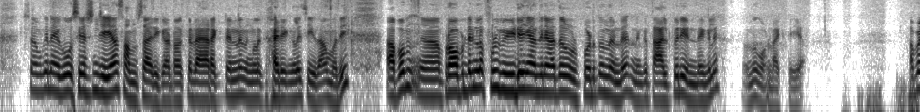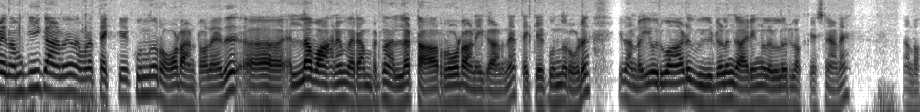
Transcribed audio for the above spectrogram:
പക്ഷേ നമുക്ക് നെഗോസിയേഷൻ ചെയ്യാൻ സംസാരിക്കാം കേട്ടോ. ഒക്കെ ഡയറക്റ്റ് തന്നെ നിങ്ങൾ കാര്യങ്ങൾ ചെയ്താൽ മതി. അപ്പം പ്രോപ്പർട്ടിയിലുള്ള ഫുൾ വീഡിയോ ഞാൻ അതിനകത്ത് ഉൾപ്പെടുത്തുന്നുണ്ട്. നിങ്ങൾക്ക് താല്പര്യം ഉണ്ടെങ്കിൽ ഒന്ന് കോൺടാക്ട് ചെയ്യുക അപ്പോൾ നമുക്ക് ഈ കാണുന്നത് നമ്മുടെ തെക്കേക്കുന്ന് റോഡാണ് കേട്ടോ അതായത് എല്ലാ വാഹനവും വരാൻ പറ്റുന്ന നല്ല ടാർ റോഡാണ് ഈ കാണുന്നത്. തെക്കേക്കുന്ന് റോഡ്. ഇതുണ്ടോ ഈ ഒരുപാട് വീടുകളും കാര്യങ്ങളുള്ള ഒരു ലൊക്കേഷനാണ് കണ്ടോ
